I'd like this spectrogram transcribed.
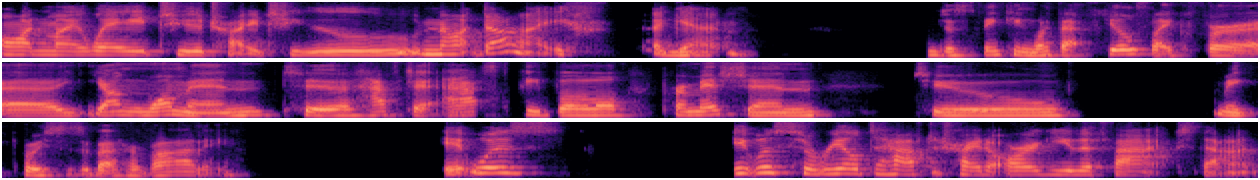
on my way to try to not die again. I'm just thinking what that feels like for a young woman to have to ask people permission to make choices about her body. It was it was surreal to have to try to argue the fact that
